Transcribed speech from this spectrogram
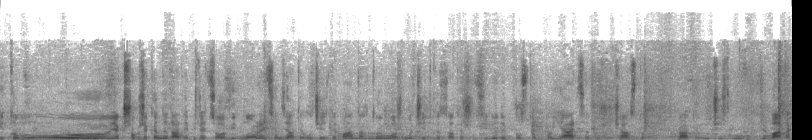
і тому, якщо вже кандидати після цього відмовляться взяти участь в дебатах, то ми можемо чітко сказати, що ці люди просто бояться дуже часто брати участь у дебатах.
